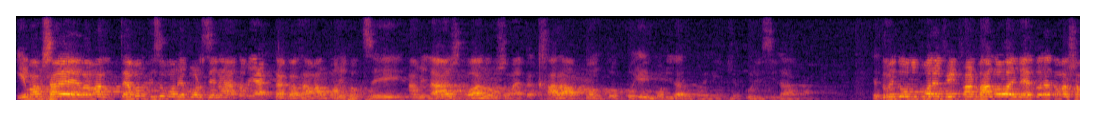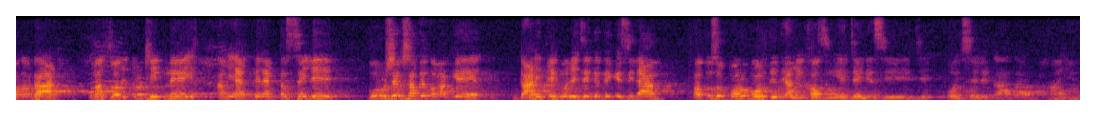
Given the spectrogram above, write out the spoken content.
ইমাম সাহেব, আমার তেমন কিছু মনে পড়ছে না, তবে একটা কথা আমার মনে হচ্ছে। আমি লাশ ধোয়ানোর সময় একটা খারাপ মন্তব্য এই মহিলার উপরে নিক্ষেপ করেছিলাম। তুমি তো উপরে ফিটফাট ভালো হয় ভেতরে তোমার সদর ঘাট তোমার চরিত্র ঠিক নেই। আমি একদিন একটা ছেলে, পুরুষের সাথে তোমাকে গাড়িতে করে যেতে দেখেছিলাম, অথচ পরবর্তীতে আমি খোঁজ নিয়ে জেনেছি যে ওই ছেলেটা তার ভাইয়ের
